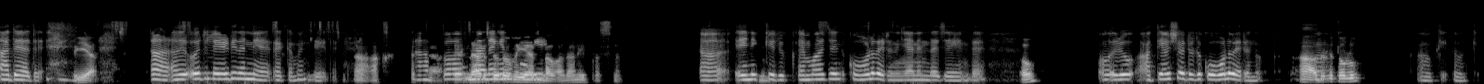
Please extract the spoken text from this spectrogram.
അതെ ആ? ഒരു ലേഡി തന്നെ റെക്കമെൻഡ് ചെയ്തത്. അപ്പൊ ഞാനങ്ങനെ ആ, എനിക്കൊരു എമർജൻസി കോൾ വരുന്നു. ഞാൻ എന്താ ചെയ്യണ്ടേ. ഒരു അത്യാവശ്യമായിട്ട് ഒരു കോൾ വരുന്നു. Okay okay.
